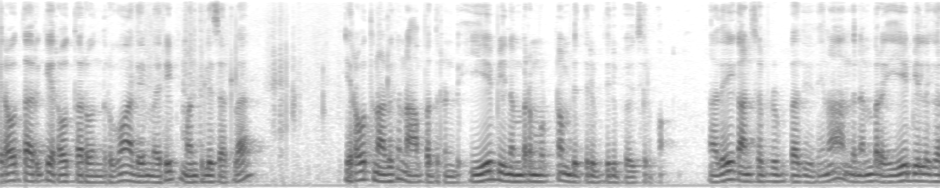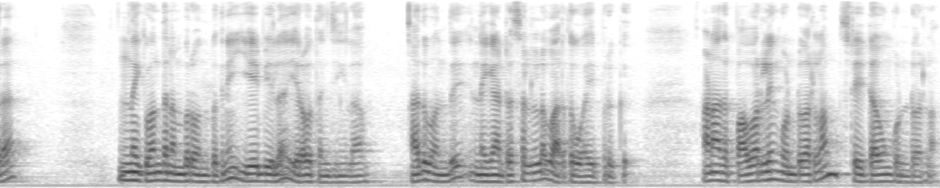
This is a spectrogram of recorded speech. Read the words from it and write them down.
இருபத்தாறுக்கு இருபத்தாறு வந்திருக்கும். அதே மாதிரி மந்த்லி செட்டில் இருபத்தி நாலுக்கு நாற்பத்தி ரெண்டு ஏபி நம்பரை மட்டும் அப்படி திருப்பி திருப்பி வச்சுருப்பான். அதே கான்செப்ட் எப்படி பார்த்துக்கிட்டிங்கன்னா அந்த நம்பரை ஏபியில் இருக்கிற இன்றைக்கி வந்த நம்பர் வந்து பார்த்திங்கன்னா ஏபியில் இருபத்தஞ்சிங்களா? அது வந்து இன்றைக்கி ரிசல்ட்டில் வரதுக்கு வாய்ப்பு இருக்குது ஆனால் அதை பவர்லேயும் கொண்டு வரலாம் ஸ்ட்ரெயிட்டாகவும் கொண்டு வரலாம்.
